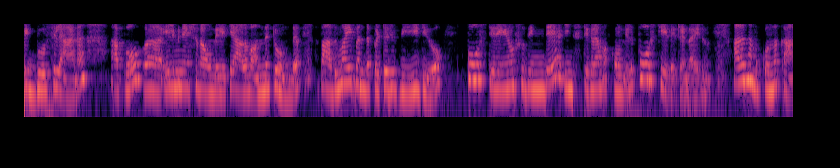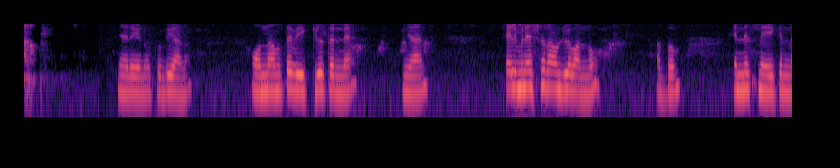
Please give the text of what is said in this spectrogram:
ബിഗ് ബോസിലാണ് അപ്പോൾ എലിമിനേഷൻ റൗണ്ടിലേക്ക് ആൾ വന്നിട്ടുണ്ട്. അപ്പോൾ അതുമായി ബന്ധപ്പെട്ട ഒരു വീഡിയോ പോസ്റ്റ് രേണു സുദിന്റെ ഇൻസ്റ്റഗ്രാം അക്കൗണ്ടിൽ പോസ്റ്റ് ചെയ്തിട്ടുണ്ടായിരുന്നു. അത് നമുക്കൊന്ന് കാണാം. ഞാൻ രേണു സുധിയാണ്. ഒന്നാമത്തെ വീക്കിൽ തന്നെ ഞാൻ എലിമിനേഷൻ റൗണ്ടിൽ വന്നു. അപ്പം എന്നെ സ്നേഹിക്കുന്ന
